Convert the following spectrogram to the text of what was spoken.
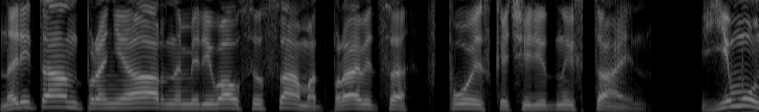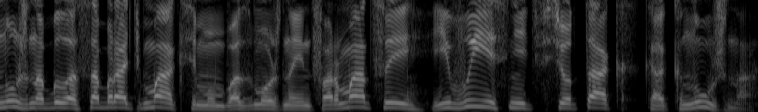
Наритан Прониар намеревался сам отправиться в поиск очередных тайн. Ему нужно было собрать максимум возможной информации и выяснить все так, как нужно.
